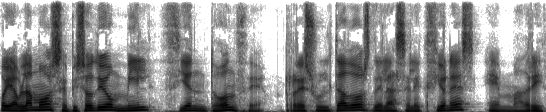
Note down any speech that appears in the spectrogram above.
Hoy hablamos episodio 1111, resultados de las elecciones en Madrid.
